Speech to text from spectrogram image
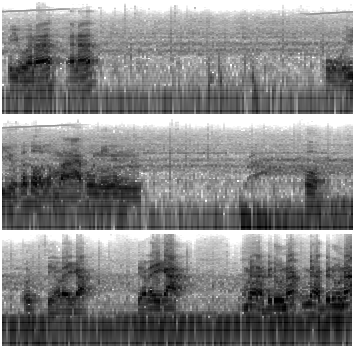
ไม่อยู่นะไปนะโอ้ยอยู่ๆก็โดดลงมา พวกนี้มัน โอ้โอ้ยเสียงอะไรกัน สียงอะไรอีกันกูไม่หันไปดูนะกูไม่หันไปดูนะ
